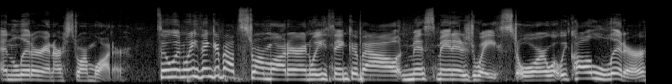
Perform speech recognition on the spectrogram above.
and litter in our stormwater. So when we think about stormwater and we think about mismanaged waste or what we call litter,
